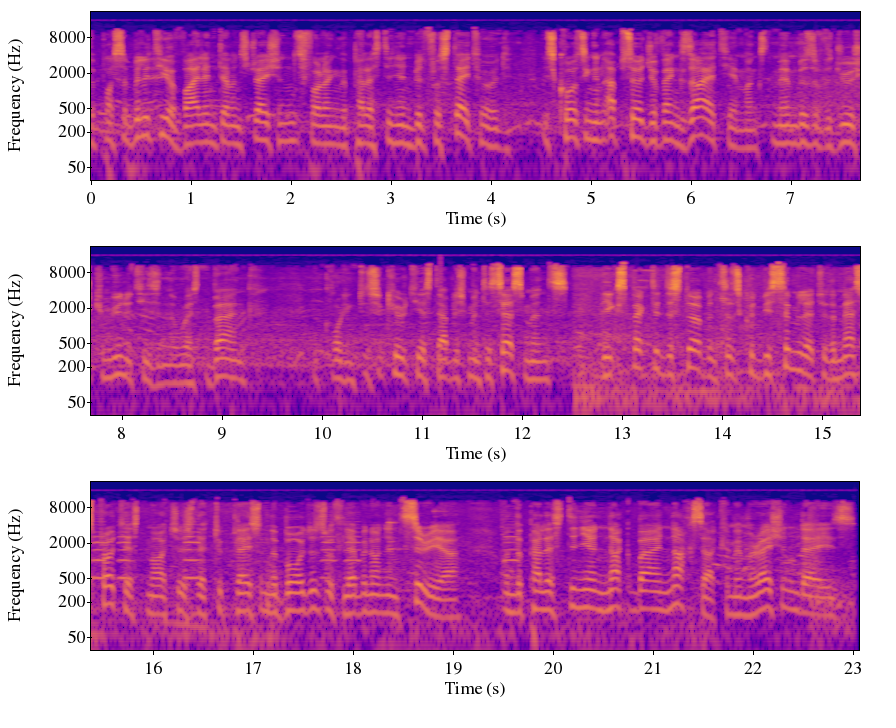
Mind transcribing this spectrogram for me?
The possibility of violent demonstrations following the Palestinian bid for statehood is causing an upsurge of anxiety amongst members of the Jewish communities in the West Bank. According to security establishment assessments, the expected disturbances could be similar to the mass protest marches that took place on the borders with Lebanon and Syria on the Palestinian Nakba and Naksa commemoration days.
